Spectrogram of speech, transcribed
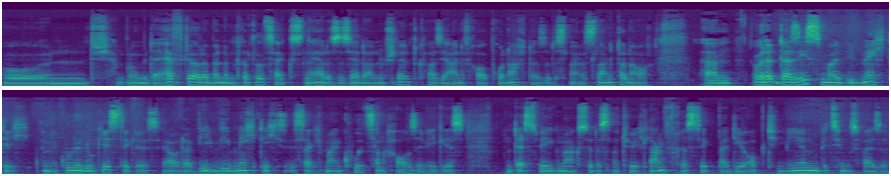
und ich habe nur mit der Hälfte oder mit einem Drittel Sex, naja, das ist ja dann im Schnitt quasi eine Frau pro Nacht, also das, das langt dann auch. Ähm, aber da, da, siehst du mal, wie mächtig eine gute Logistik ist, ja, oder wie, wie mächtig, sag ich mal, ein kurzer Nachhauseweg ist. Und deswegen magst du das natürlich langfristig bei dir optimieren, beziehungsweise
